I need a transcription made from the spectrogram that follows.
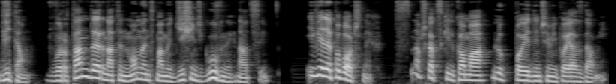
Witam. W War Thunder na ten moment mamy 10 głównych nacji i wiele pobocznych, z, na przykład z kilkoma lub pojedynczymi pojazdami.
